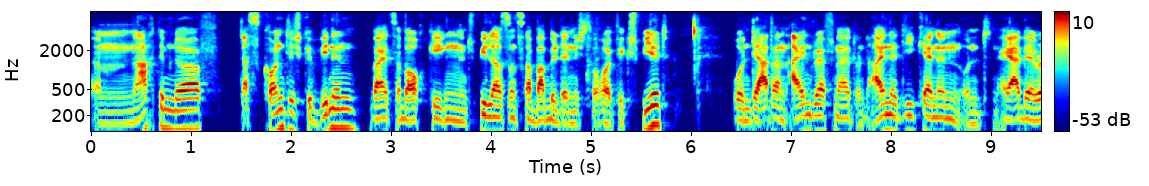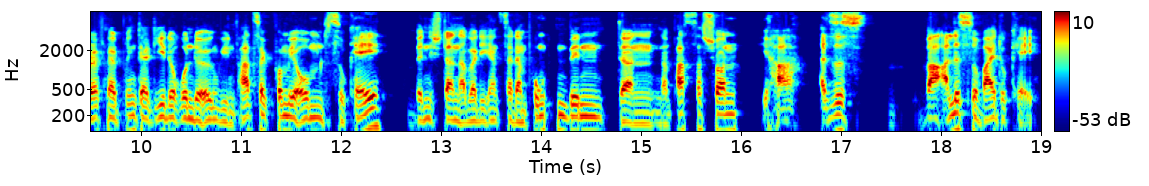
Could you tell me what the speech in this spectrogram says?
ähm, nach dem Nerf. Das konnte ich gewinnen, war jetzt aber auch gegen einen Spieler aus unserer Bubble, der nicht so häufig spielt. Und der hat dann einen Revenant und eine die kennen und naja, der Revenant bringt halt jede Runde irgendwie ein Fahrzeug von mir um, das ist okay. Wenn ich dann aber die ganze Zeit am Punkten bin, dann, dann passt das schon. Ja, also es war alles soweit okay.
